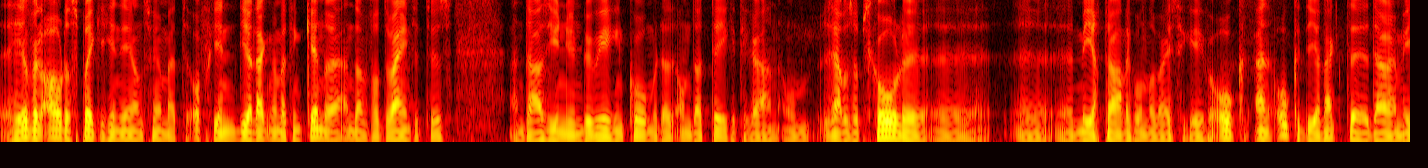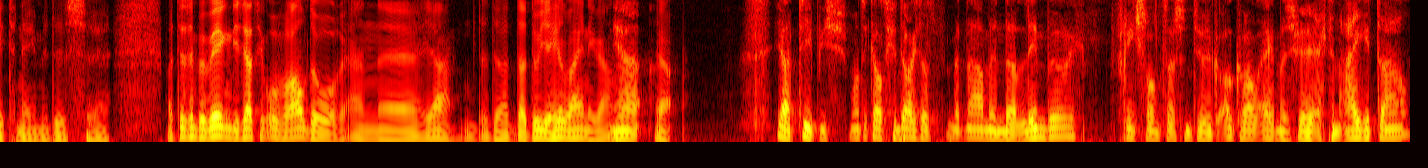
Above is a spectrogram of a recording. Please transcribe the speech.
heel veel ouders spreken geen Nederlands meer met, of geen dialect meer met hun kinderen en dan verdwijnt het dus. En daar zie je nu een beweging komen dat, om dat tegen te gaan, om zelfs op scholen eh, meertalig onderwijs te geven, ook, en ook het dialect eh, daarin mee te nemen. Dus, eh, maar het is een beweging die zet zich overal door en eh, ja, daar doe je heel weinig aan. Ja. Ja. Ja, typisch. Want ik had gedacht dat met name in dat Limburg, Friesland, dat is natuurlijk ook wel echt, maar dat is weer echt een eigen taal.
